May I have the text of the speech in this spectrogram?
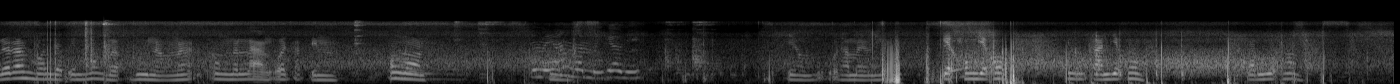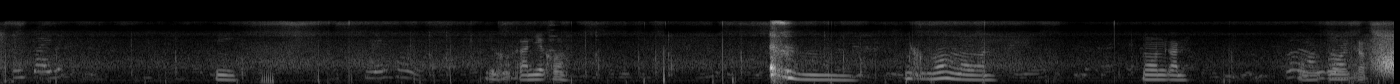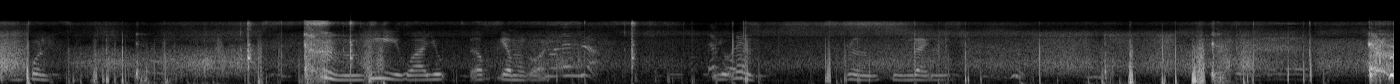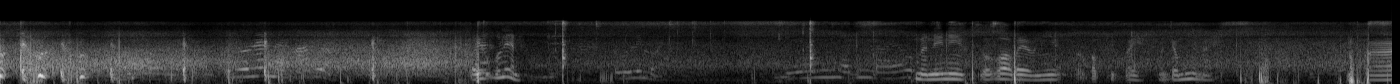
แล้วด้านบนจะเป็นห้องแบบดูหนังนะ ห้องด้านล่างก็จะเป็นห้องนอนทำไมน้ำเงินเหมือนแก้วนี้เดี๋ยวผมก็ทำแบบนี้แยกห้องแยกห้องนี่คือการแยกห้อง การแยกห้องมีไฟไหมนี่นี่คือการแยกห้องนี่คือห้องนอน นอนกันผมนอนกับสามคนพี่วายุแล้วเกี่ยมก่อนมาเล่นด้วยวายุเล่นเออคูณได้เลย เราเล่นในพาร์ทด้วย วายุก็เล่น เราเล่นบ่อยนี่พาร์ทที่แล้ว แบบ นี้นี่แล้วก็ไปแบบนี้แล้วก็ปิดไป มันจะมืดหน่อยปิดมา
